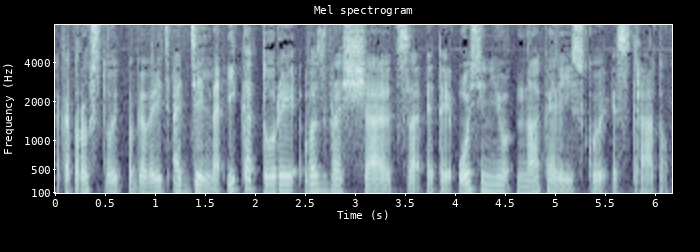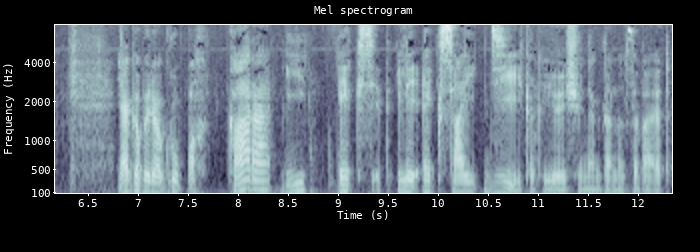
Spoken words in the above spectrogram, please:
о которых стоит поговорить отдельно и которые возвращаются этой осенью на корейскую эстраду. Я говорю о группах Кара и Exit, или XID, как ее еще иногда называют.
